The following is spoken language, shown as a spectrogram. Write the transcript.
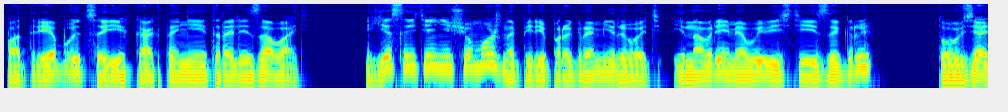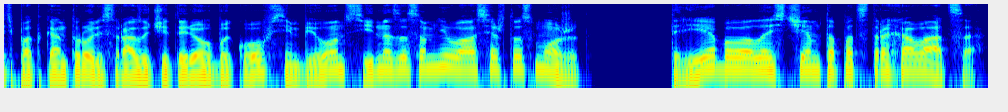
Потребуется их как-то нейтрализовать. Если тень еще можно перепрограммировать и на время вывести из игры – то взять под контроль сразу четырех быков симбион сильно засомневался, что сможет. Требовалось чем-то подстраховаться.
